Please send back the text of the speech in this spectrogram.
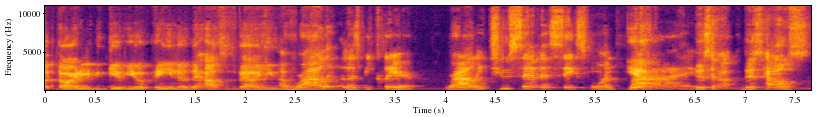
authority to give your opinion of the house's value? A Raleigh. Let's be clear. Raleigh two seven six one five. Yeah, this uh, this house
